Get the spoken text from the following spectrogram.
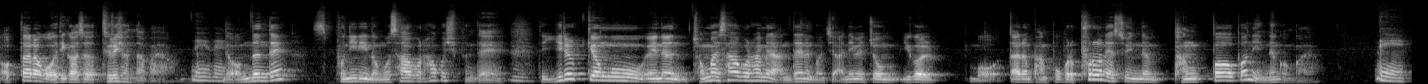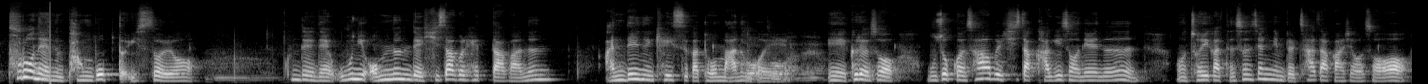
없다라고 어디 가서 들으셨나 봐요. 네 네 근데 없는데 본인이 너무 사업을 하고 싶은데 근데 이럴 경우에는 정말 사업을 하면 안 되는 건지 아니면 좀 이걸 뭐 다른 방법으로 풀어낼 수 있는 방법은 있는 건가요? 네, 풀어내는 방법도 있어요. 근데 네, 운이 없는데 시작을 했다가는 안 되는 케이스가 더 많은 거예요. 많아요. 예, 그래서 무조건 사업을 시작하기 전에는 어, 저희 같은 선생님들 찾아가셔서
